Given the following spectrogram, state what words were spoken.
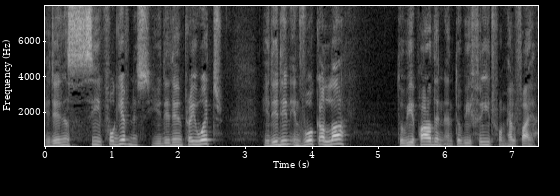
You didn't seek forgiveness. You didn't pray witr. You didn't invoke Allah to be pardoned and to be freed from hellfire.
